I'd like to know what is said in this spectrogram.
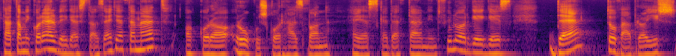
Tehát amikor elvégezte az egyetemet, akkor a Rókus kórházban helyezkedett el, mint fülorgégész, de továbbra is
